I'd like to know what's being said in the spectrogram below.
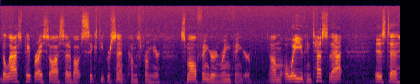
the last paper I saw said about 60% comes from your small finger and ring finger. Um, a way you can test that is to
